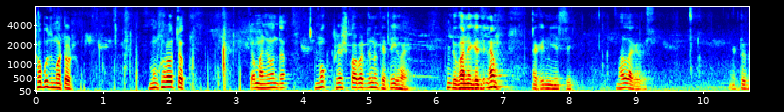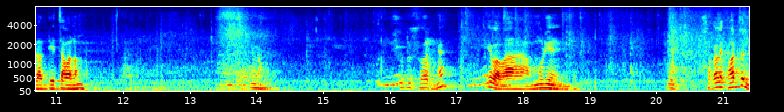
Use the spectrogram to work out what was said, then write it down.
সবুজ মটর, মুখরোচক। তো মাঝে মধ্যে মুখ ফ্রেশ করবার জন্য খেতেই হয়। দোকানে গেছিলাম একে নিয়ে এসেছি। ভালো লাগে বেশ। একটু দাঁত দিয়ে চাওয়ালাম। শুধু সব না? এ বাবা, মুড়ি এনে নিতে সকালে খাওয়ার জন্য?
